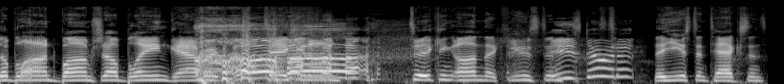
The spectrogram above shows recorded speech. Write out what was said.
The blonde bombshell Blaine Gabbert taking on taking on the Houston He's doing it. the Houston Texans.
